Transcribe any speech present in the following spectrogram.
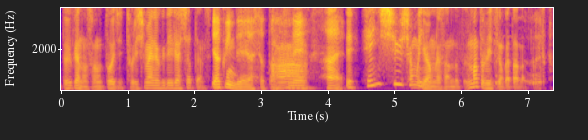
どういうかのその当時取締役でいらっしゃったんですね役員でいらっしゃったんですね。はい。え編集者も岩村さんだったまた別の方だったんですか？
